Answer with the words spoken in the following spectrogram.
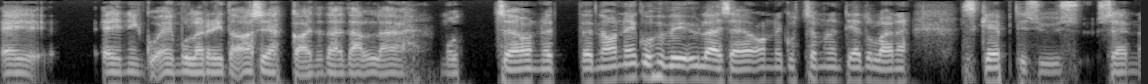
ei, ei, niin kuin, ei mulle riitä asiakkaita tai tällä, mutta se on, että ne on niin kuin hyvin yleisiä on niin kuin semmoinen tietynlainen skeptisyys sen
